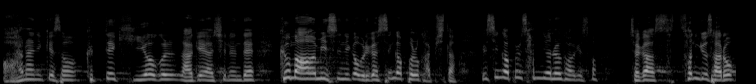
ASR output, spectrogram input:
어, 하나님께서 그때 기억을 나게 하시는데 그 마음이 있으니까 우리가 싱가포르로 갑시다. 그 싱가포르 3년을 거기서 제가 선교사로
